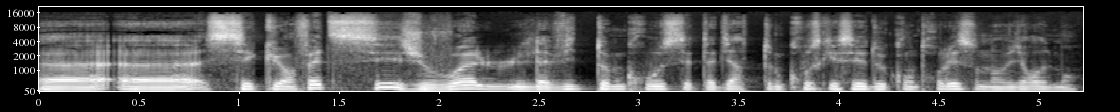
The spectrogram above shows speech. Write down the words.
euh, euh, c'est que en fait, c'est, je vois la vie de Tom Cruise, c'est-à-dire Tom Cruise qui essaie de contrôler son environnement.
